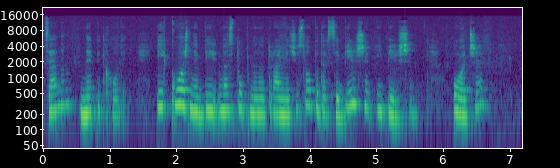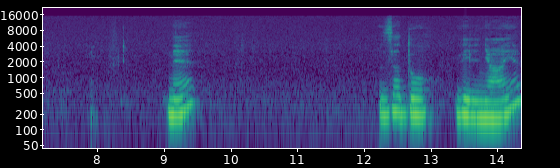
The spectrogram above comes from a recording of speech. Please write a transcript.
Це нам не підходить. І кожне наступне натуральне число буде все більшим і більшим. Отже, не задовільняє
